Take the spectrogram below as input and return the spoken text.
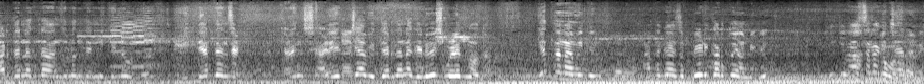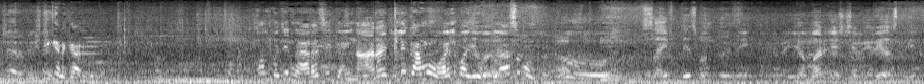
अर्धनग्न आंदोलन त्यांनी केलं होतं विद्यार्थ्यांसाठी. कारण शाळेच्या विद्यार्थ्यांना गणवेश मिळत नव्हता. घेतलं ना आम्ही ते. आता काय असं पेड करतोय आम्ही ते. ठीक आहे, असं नका बोलू. ठीक आहे ना काय. मग म्हणजे नाराजी काय? नाराजी- कामं व्हायला पाहिजे होते असं म्हणतो हो. हो साहेब तेच म्हणतोय मी. एम आर एसचे विहिरी असतील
